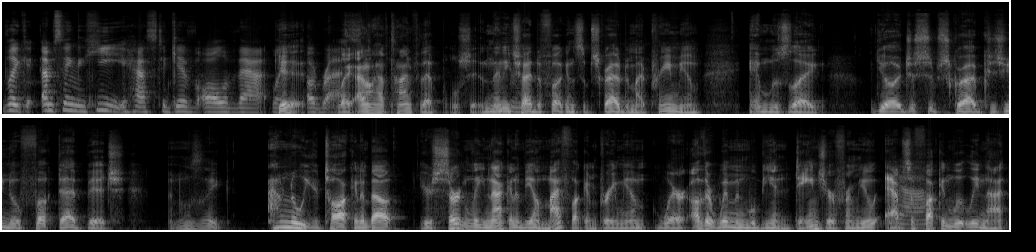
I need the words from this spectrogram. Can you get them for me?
Like I'm saying, he has to give all of that like yeah. a rest. Like I don't have time for that bullshit. And then he mm-hmm. tried to fucking subscribe to my premium, and was like yo, I just subscribe because, you know, fuck that bitch. And I was like, I don't know what you're talking about. You're certainly not going to be on my fucking premium where other women will be in danger from you. Absolutely not.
